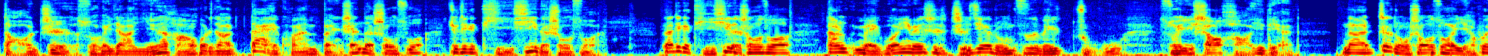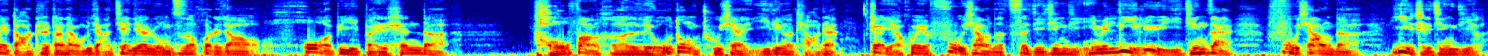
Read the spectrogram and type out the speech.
导致所谓叫银行或者叫贷款本身的收缩，就这个体系的收缩。那这个体系的收缩，当然美国因为是直接融资为主，所以稍好一点。那这种收缩也会导致刚才我们讲间接融资或者叫货币本身的。投放和流动出现一定的挑战，这也会负向的刺激经济，因为利率已经在负向的抑制经济了。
